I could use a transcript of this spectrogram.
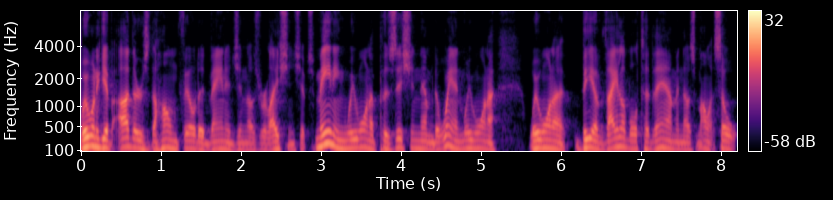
we want to give others the home field advantage in those relationships, meaning we want to position them to win. We want to we want to be available to them in those moments. So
